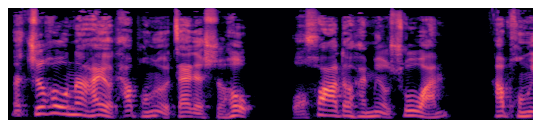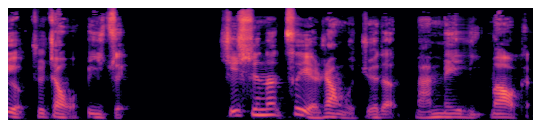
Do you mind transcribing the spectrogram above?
那之后呢，还有他朋友在的时候，我话都还没有说完，他朋友就叫我闭嘴。其实呢，这也让我觉得蛮没礼貌的。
